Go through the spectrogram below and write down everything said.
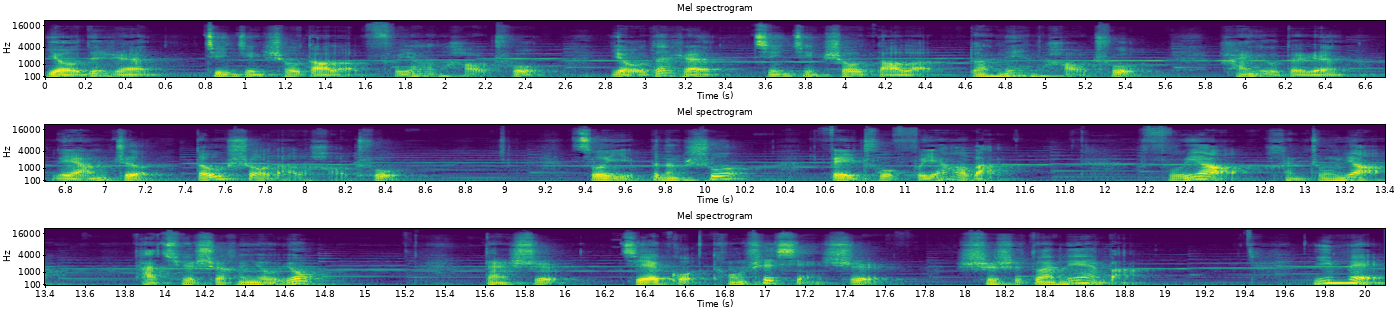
有的人仅仅受到了服药的好处，有的人仅仅受到了锻炼的好处，还有的人两者都受到了好处。所以不能说废除服药吧，服药很重要，它确实很有用。但是结果同时显示，试试锻炼吧。因为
